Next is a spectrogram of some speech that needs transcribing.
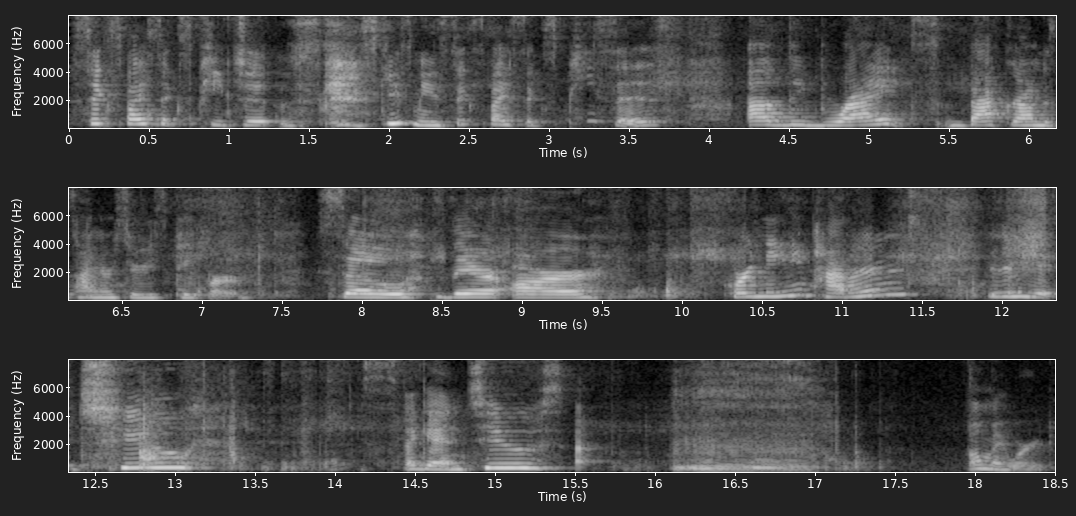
6 by 6 pieces, excuse me, 6 by 6 pieces of the Brights Background Designer Series paper. So there are coordinating patterns you're to get two, again, two, oh my word.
